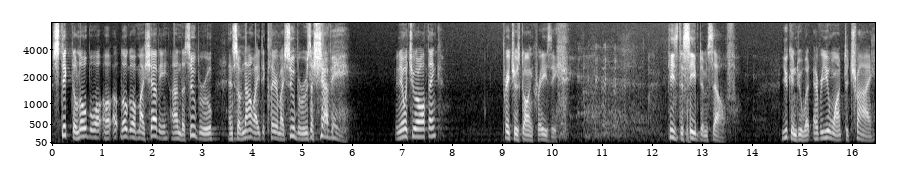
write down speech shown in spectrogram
stick the logo, uh, uh, logo of my Chevy on the Subaru, and so now I declare my Subaru is a Chevy. And You know what you all think? Preacher's gone crazy. He's deceived himself. You can do whatever you want to try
